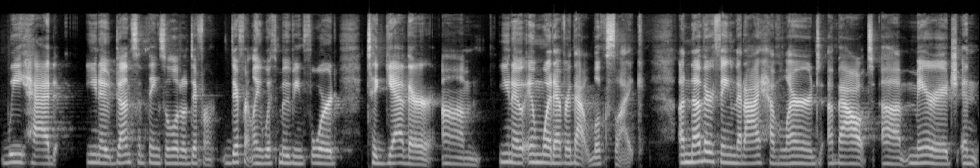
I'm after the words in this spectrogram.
we had you know done some things a little different differently with moving forward together um you know in whatever that looks like. Another thing that i have learned about uh, marriage and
